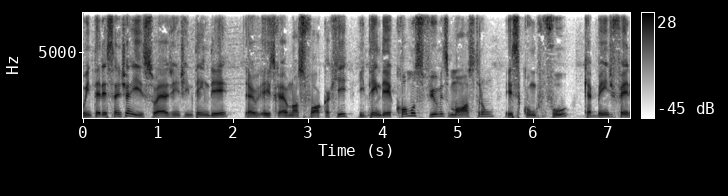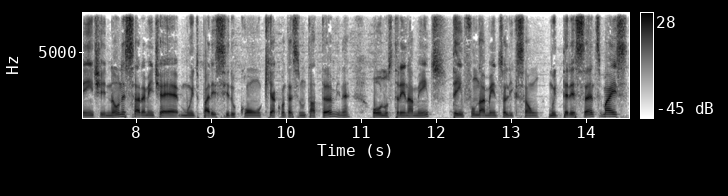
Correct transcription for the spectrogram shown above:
o interessante é isso, é a gente entender, é isso é o nosso foco aqui, entender como os filmes mostram esse kung fu, que é bem diferente e não necessariamente é muito parecido com o que acontece no tatame, né? Ou nos treinamentos. Tem fundamentos ali que são muito interessantes, mas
